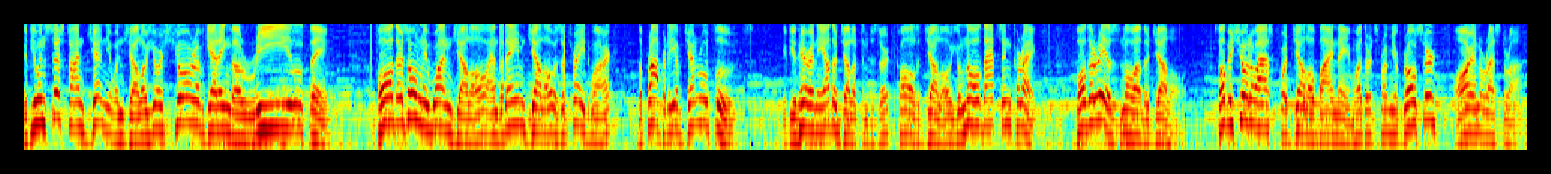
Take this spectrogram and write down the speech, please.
If you insist on genuine Jello, you're sure of getting the real thing. For there's only one Jello, and the name Jello is a trademark, the property of General Foods. If you hear any other gelatin dessert called Jello, you'll know that's incorrect, for there is no other Jello. So be sure to ask for Jello by name, whether it's from your grocer or in a restaurant.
